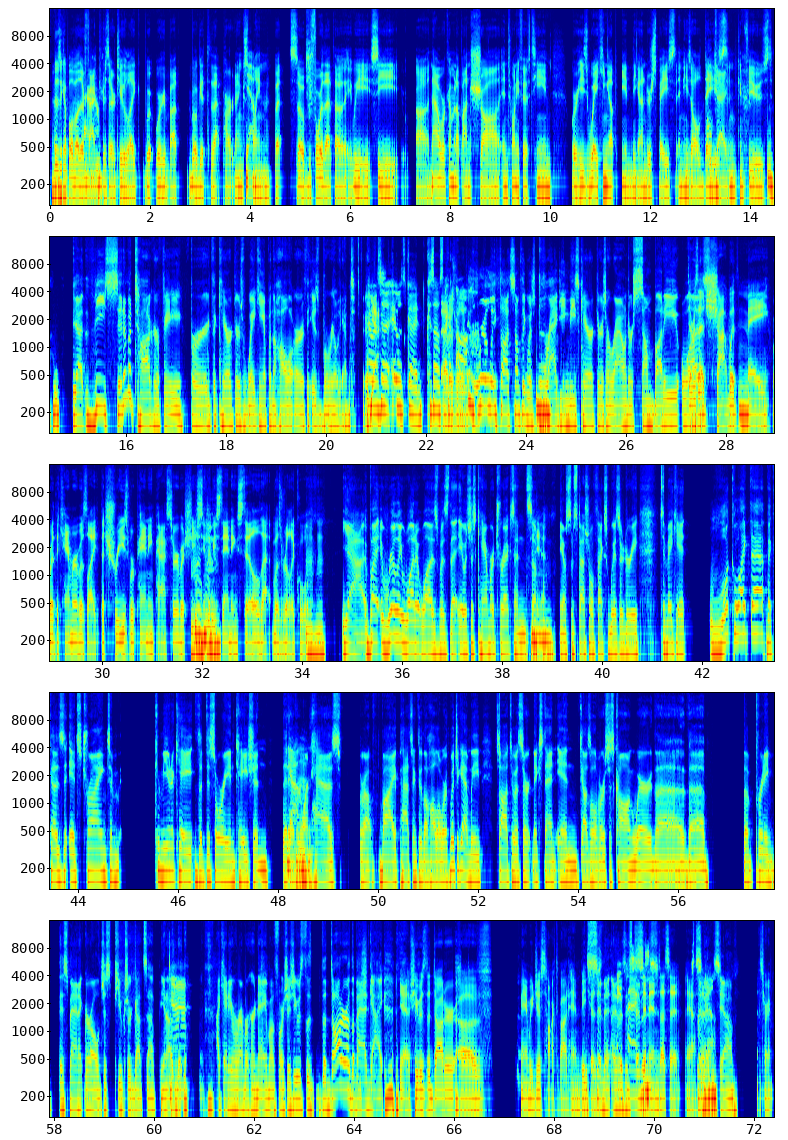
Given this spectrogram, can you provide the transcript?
There's a couple of other I don't know. factors there too. Like we're, we're about, we'll get to that part and Yeah. explain. But so before that, though, we see uh, now we're coming up on Shaw in 2015, where he's waking up in the underspace and he's all dazed Okay. and confused. Yeah, the cinematography for the characters waking up in the Hollow Earth is brilliant. It Yeah. was a, it was good because I was That like, was really oh. I really thought something was Mm. dragging these characters around, or somebody was. There was that shot with May where the camera was like the trees were panning past her, but she seemed to be Mhm. standing still. That was really cool. Mhm. Yeah, but really what it was was that it was just camera tricks and some Yeah. you know some special effects wizardry to make it look like that because it's trying to communicate the disorientation that Yeah. everyone has throughout- by passing through the hollow earth which again we saw to a certain extent in Godzilla versus Kong where the the the pretty Hispanic girl just pukes her guts up you know Yeah. I can't even remember her name unfortunately she was the the daughter of the bad guy Yeah, she was the daughter of man. We just talked about him because Simmons. it Apex. Simmons. That's it. Yeah, Simmons. Simmons. Yeah. That's right.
